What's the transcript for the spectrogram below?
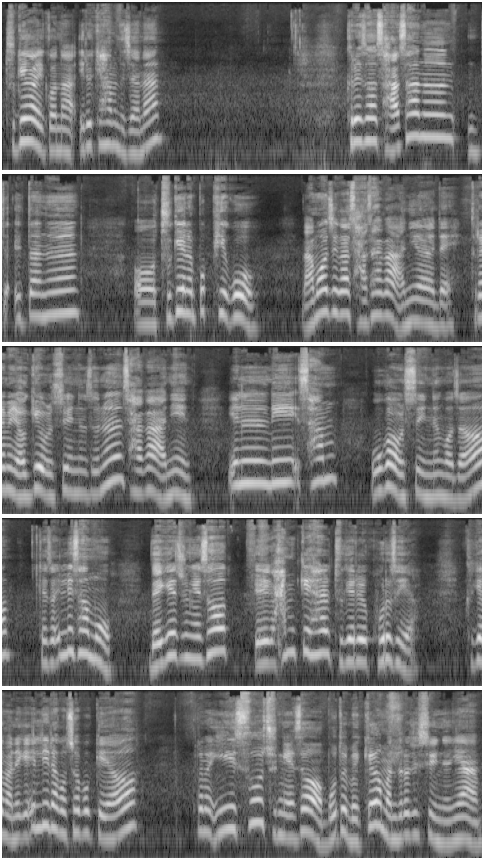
두 개가 있거나 이렇게 하면 되잖아. 그래서 4사는 일단은 어, 두 개는 뽑히고 나머지가 4사가 아니어야 돼. 그러면 여기에 올 수 있는 수는 4가 아닌 1, 2, 3, 5가 올 수 있는 거죠. 그래서 1, 2, 3, 5. 4개 중에서 여기가 함께 할 두 개를 고르세요. 그게 만약에 1, 2라고 쳐볼게요. 그러면 이 수 중에서 모두 몇 개가 만들어질 수 있느냐?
